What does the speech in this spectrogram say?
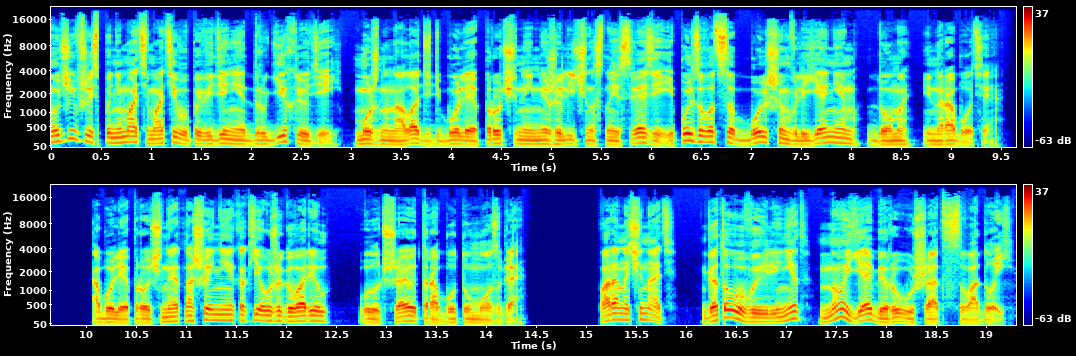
Научившись понимать мотивы поведения других людей, можно наладить более прочные межличностные связи и пользоваться большим влиянием дома и на работе. А более прочные отношения, как я уже говорил, улучшают работу мозга. Пора начинать. Готовы вы или нет, но я беру ушат с водой.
